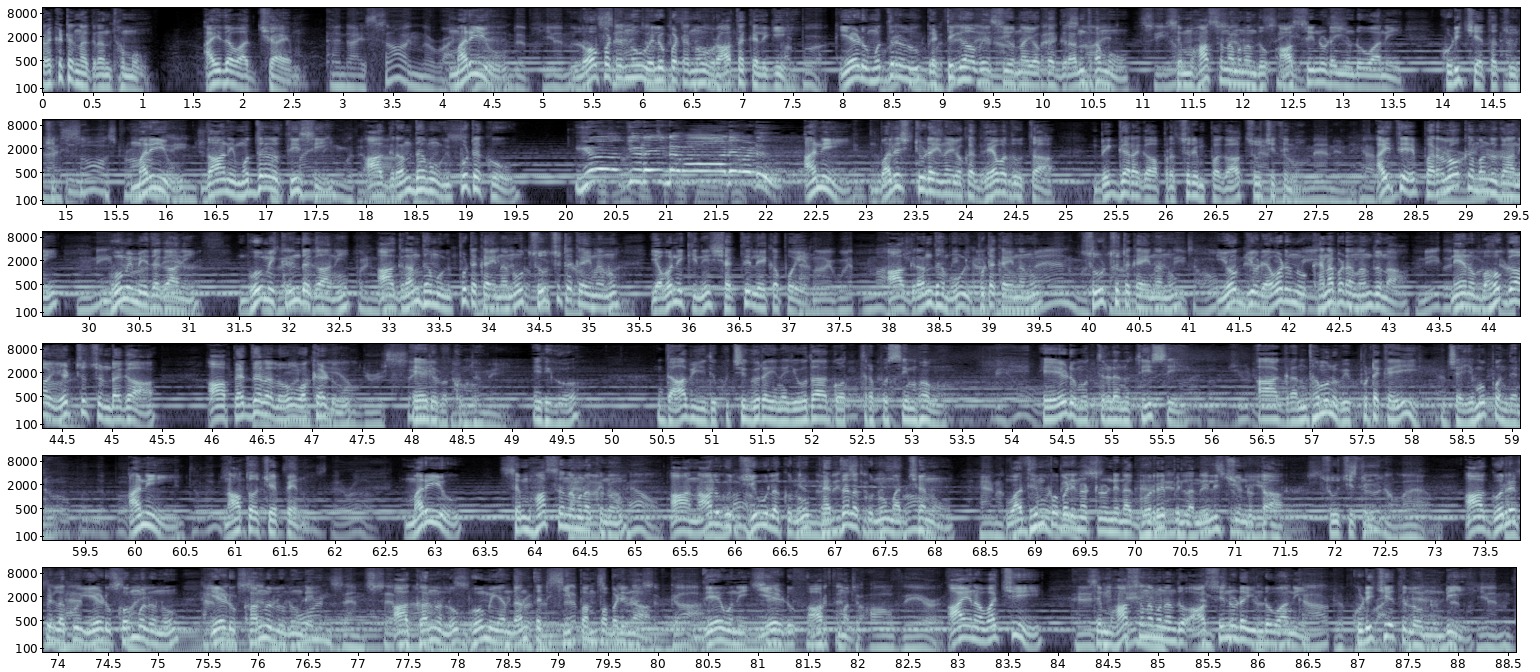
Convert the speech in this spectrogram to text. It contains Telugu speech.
ప్రకటన గ్రంథము ఐదవ అధ్యాయం. మరియు లోపటను వెలుపటను వ్రాత కలిగి ఏడు ముద్రలు గట్టిగా వేసి ఉన్న యొక్క గ్రంథము సింహాసనమునందు ఆసీనుడయుండు అని కుడిచేత చూచి మరియు దాని ముద్రలు తీసి ఆ గ్రంథము విప్పుటకు అని బలిష్ఠుడైన యొక్క దేవదూత బిగ్గరగా ప్రచురింపగా చూచితిని అయితే పరలోకమందు గాని భూమి మీద గాని భూమి క్రింద గాని ఆ గ్రంథము విప్పుటకైనను చూచుటకైనను ఎవనికిని శక్తి లేకపోయేను. ఆ గ్రంథము విప్పుటకైనను చూచుటకైనను యోగ్యుడెవడును కనబడనందున నేను బహుగా. ఏడ్చుచుండగా ఆ పెద్దలలో ఒకడు ఏడవకము ఇదిగో దావీదుకు చిగురైన యూదా గోత్రపు సింహము. ఏడు ముద్రలను తీసి ఆ గ్రంథమును విప్పుటకై జయము పొందెను. అని నాతో చెప్పాను. మరియు సింహాసనమునకును ఆ నాలుగు జీవులకును పెద్దలకును మధ్యను వధింపబడినట్లుండిన గొర్రెపిల్ల నిలిచియుండుట నిలిచిండుట stood ఆ గొర్రె ఆ గొర్రెపిల్లకు ఏడు కొమ్ములను ఏడు కన్నులు నుండి. ఆ కన్నులు భూమి అందంతటికి పంపబడిన దేవుని ఏడు ఆత్మలు. ఆయన వచ్చి సింహాసనమునందు ఆసీనుడయుండు వాని కుడి చేతిలో నుండి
